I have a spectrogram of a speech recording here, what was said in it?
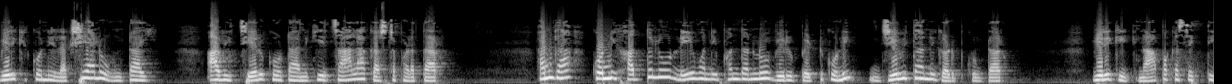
వీరికి కొన్ని లక్ష్యాలు ఉంటాయి. అవి చేరుకోవటానికి చాలా కష్టపడతారు. అనగా కొన్ని హద్దులు నియమ నిబంధనలు వీరు పెట్టుకుని జీవితాన్ని గడుపుకుంటారు. వీరికి జ్ఞాపక శక్తి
